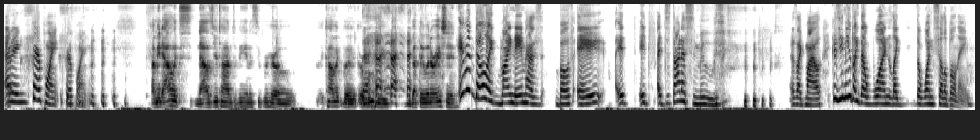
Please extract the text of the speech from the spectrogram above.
I mean, fair point. Fair point. I mean, Alex, now's your time to be in a superhero comic book or movie. you got the alliteration. Even though like my name has both a it it it's not as smooth as like Miles because you need like the one like the one syllable name.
